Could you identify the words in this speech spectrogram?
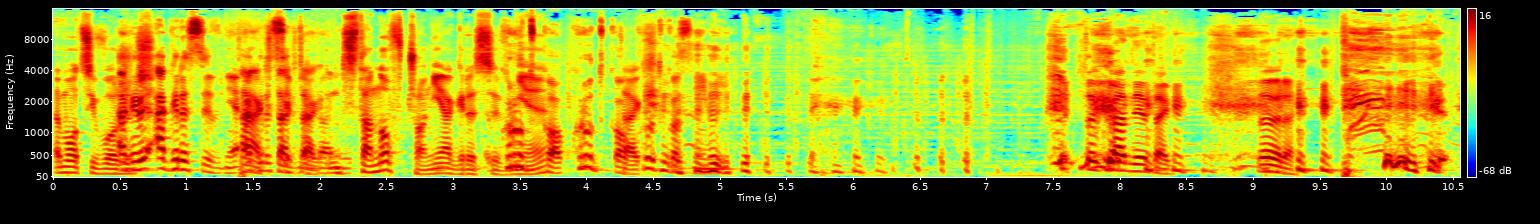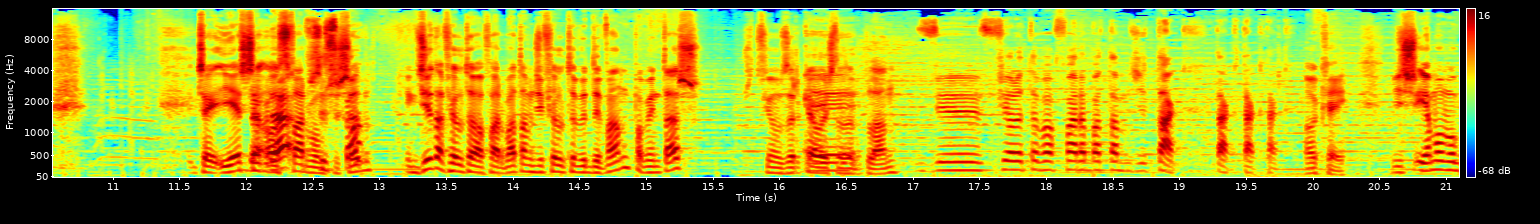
emocji włożyć. Agre agresywnie, tak, agresywnie tak, tak. nich. Stanowczo, nie agresywnie. Krótko, krótko, Tak. krótko z nimi. Dokładnie tak. Dobra. Czekaj, jeszcze Dobra, o z farbą wszystko? przyszedł. Gdzie ta fioletowa farba? Tam gdzie fioletowy dywan, pamiętasz? Przed chwilą zerkałeś na Yy, ten plan. W- Fioletowa farba tam gdzie... Tak, tak, tak, tak. Okej. Widzisz, ja mam ogólnie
